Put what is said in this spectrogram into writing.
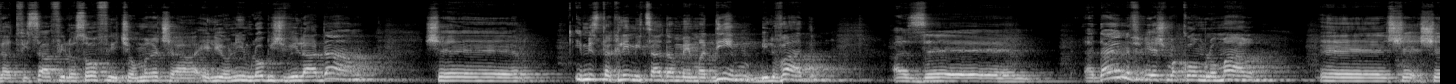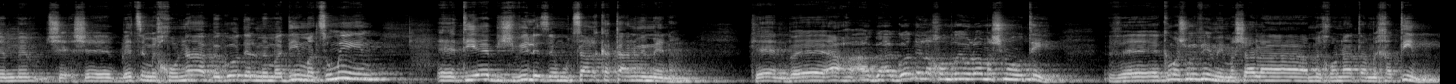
והתפיסה הפילוסופית שאומרת שהעליונים לא בשביל האדם שאם מסתכלים מצד הממדים בלבד אז עדיין יש מקום לומר אה, ש, ש, ש, שבעצם מכונה בגודל ממדים עצומים אה, תהיה בשביל איזה מוצר קטן ממנה. כן, הגודל החומרי הוא לא משמעותי. וכמו שהוא הביא ממשל המכונת המחטים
